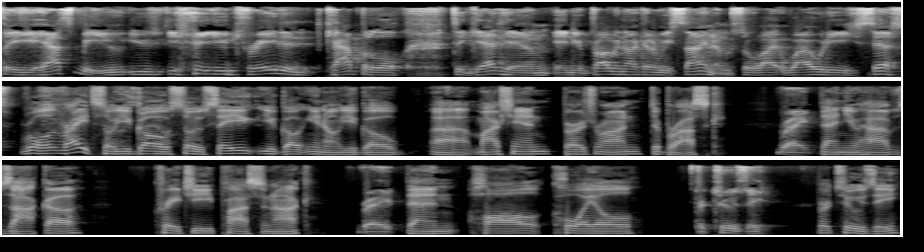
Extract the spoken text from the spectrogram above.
He has to be. You you you traded capital to get him, and you're probably not going to resign him. So why why would he sit? Well, right. So you go. So say you go. You know, you go. Uh, Marchand, Bergeron, DeBrusk. Right, Then you have Zacha, Krejci, Pastrnak. right. Then Hall, Coyle, Bertuzzi. Bertuzzi.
